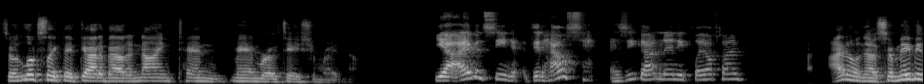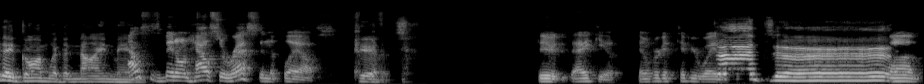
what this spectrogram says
So it looks like they've got about a nine, 10 man rotation right now. Yeah, I haven't seen. Did House has he gotten any playoff time? I don't know. So maybe they've gone with a nine man. House has been on house arrest in the playoffs. Yeah. Dude, thank you. Don't forget to tip your waiter. Um,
